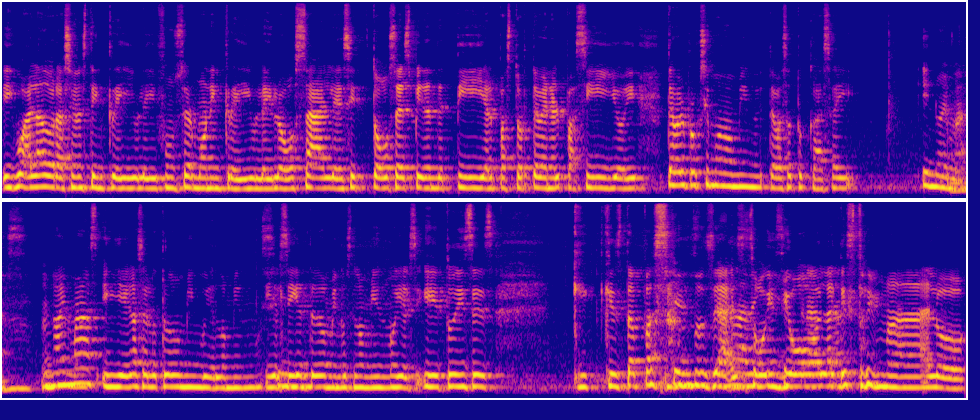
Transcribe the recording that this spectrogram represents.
Igual la adoración está increíble y fue un sermón increíble y luego sales y todos se despiden de ti y el pastor te ve en el pasillo y te va el próximo domingo y te vas a tu casa y Y no hay más. No hay más y llegas el otro domingo y es lo mismo y el siguiente domingo es lo mismo y, el y tú dices ¿qué, qué está pasando? ¿Qué o sea, ¿soy se yo la que estoy mal o,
